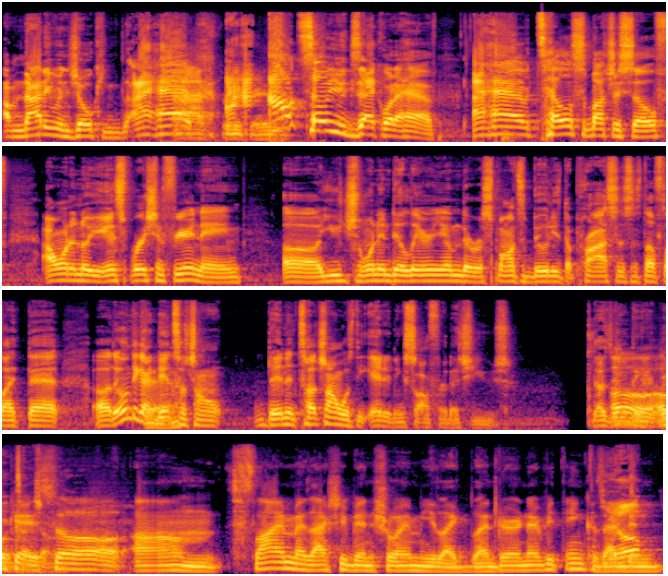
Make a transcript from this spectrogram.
I'm not even joking. I have. I, will tell you exactly what I have. I have. Tell us about yourself. I want to know your inspiration for your name. Uh, you joining Delirium, the responsibilities, the process, and stuff like that. Uh, the only thing yeah. I didn't touch on, didn't touch on, was the editing software that you use. Oh, okay. So, um, Slime has actually been showing me like Blender and everything because yep. I've been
